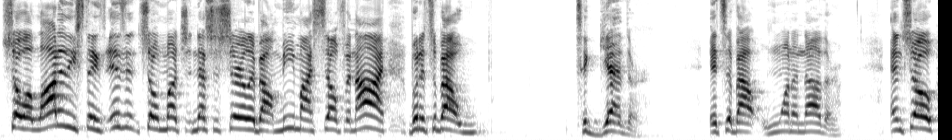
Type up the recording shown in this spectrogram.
So a lot of these things isn't so much necessarily about me, myself, and I, but it's about together. it's about one another. And so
